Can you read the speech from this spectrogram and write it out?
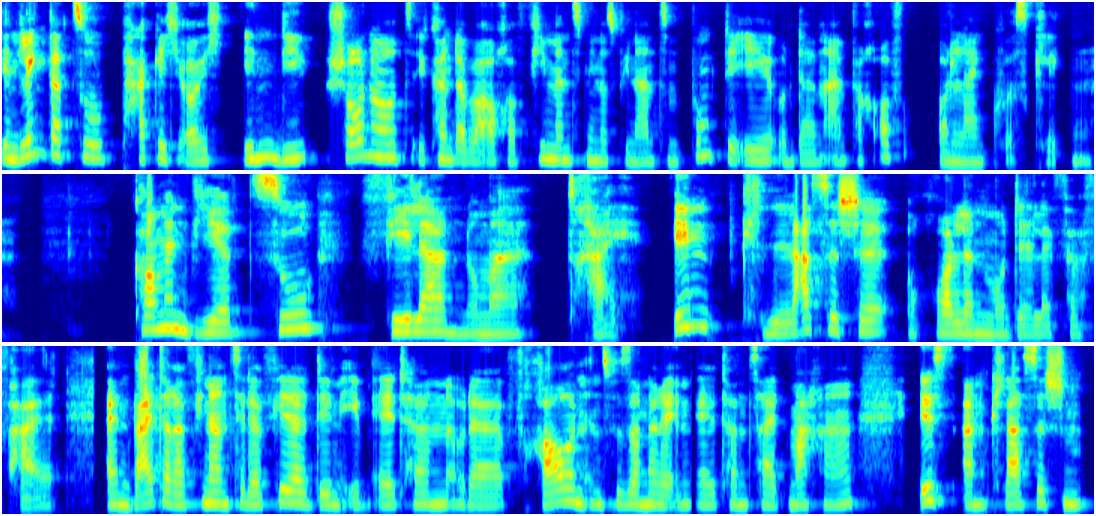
Den Link dazu packe ich euch in die Show Notes. Ihr könnt aber auch auf fiemens-finanzen.de und dann einfach auf Online-Kurs klicken. Kommen wir zu Fehler Nummer drei in klassische Rollenmodelle verfallen. Ein weiterer finanzieller Fehler, den eben Eltern oder Frauen insbesondere in Elternzeit machen, ist an klassischen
